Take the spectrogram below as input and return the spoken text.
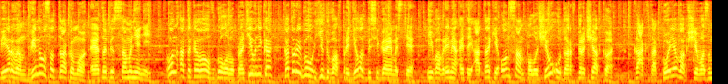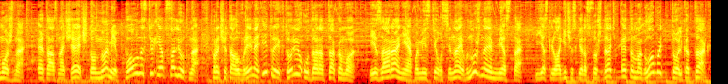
Первым двинулся Такому, это без сомнений. Он атаковал в голову противника, который был едва в пределах досягаемости, и во время этой атаки он сам получил удар в перчатку. Как такое вообще возможно? Это означает, что Номи полностью и абсолютно прочитал время и траекторию удара Такому и заранее поместил Синай в нужное место. Если логически рассуждать, это могло быть только так.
